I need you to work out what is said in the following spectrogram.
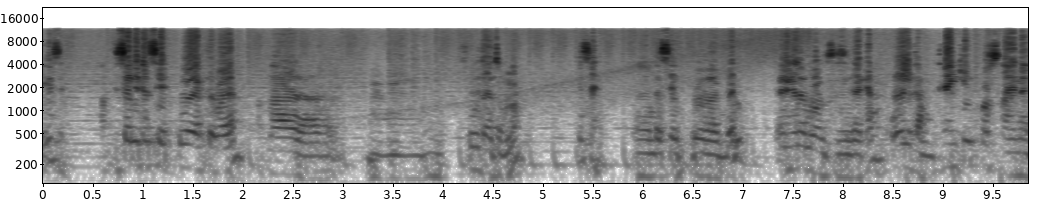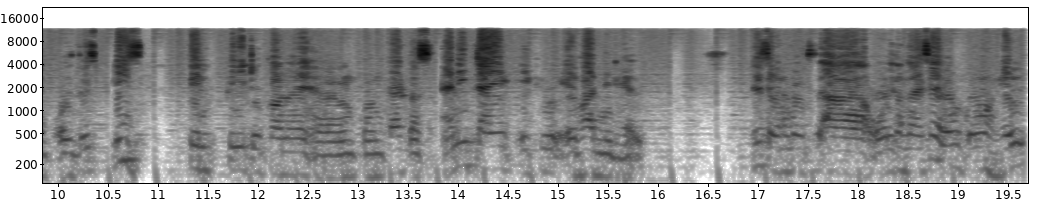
ঠিক আছে? আপনি চাইলে এটা সেভ করে রাখতে পারেন আপনার ফুলটার জন্য। ঠিক আছে? এটা সেভ করে রাখবেন। এখানে বলছে যে দেখেন। Welcome thank you for sign up all this please feel free to con- uh, contact us anytime if you ever need help welcome এবং কোনো হেল্প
